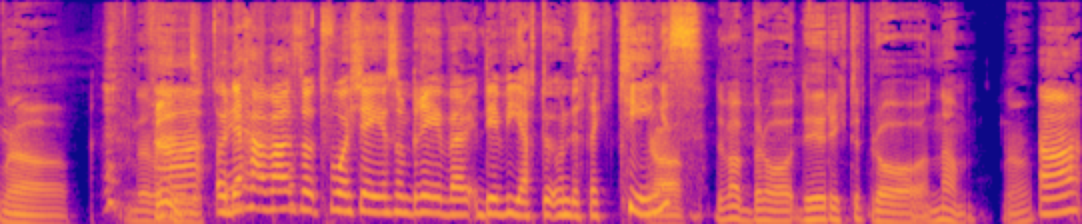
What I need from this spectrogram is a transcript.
Ja. Det var, Fint. Och det här var alltså två tjejer som driver Det vet du understreck Kings. det var bra, det är riktigt bra namn. Ja,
